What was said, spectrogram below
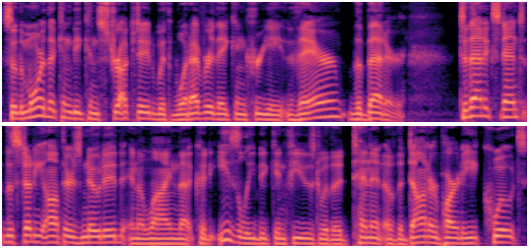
So the more that can be constructed with whatever they can create there, the better. To that extent, the study authors noted in a line that could easily be confused with a tenet of the Donner Party, quote,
